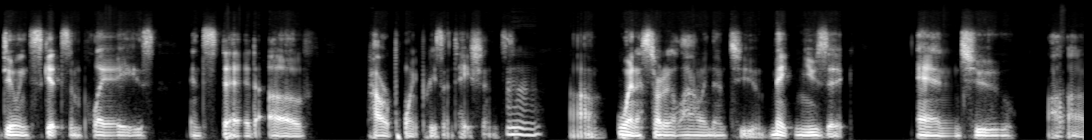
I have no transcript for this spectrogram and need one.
doing skits and plays instead of PowerPoint presentations. Mm-hmm. Uh, when I started allowing them to make music and to uh,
